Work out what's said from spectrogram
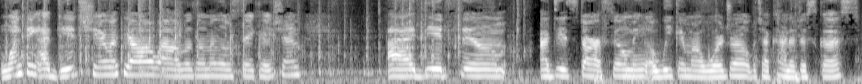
One thing I did share with y'all while I was on my little staycation, I did film, I did start filming a week in my wardrobe, which I kind of discussed.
